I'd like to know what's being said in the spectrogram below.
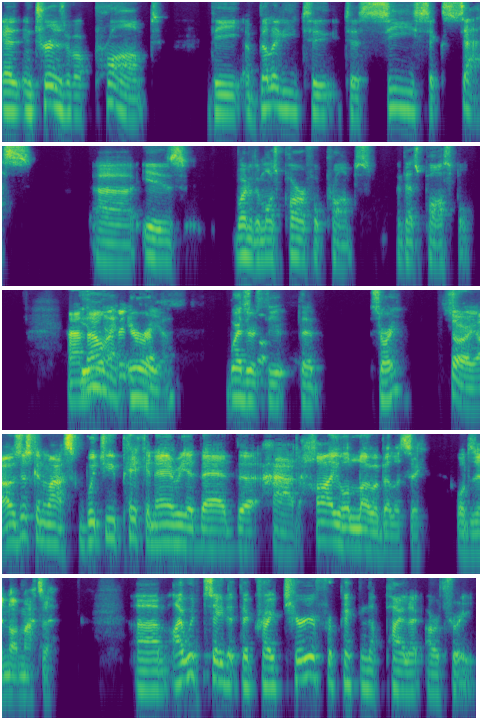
yeah. in terms of a prompt, the ability to to see success uh, is one of the most powerful prompts that's possible. And in that area, whether it's the the sorry. Sorry, I was just going to ask: Would you pick an area there that had high or low ability, or does it not matter? Um, I would say that the criteria for picking the pilot are three.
